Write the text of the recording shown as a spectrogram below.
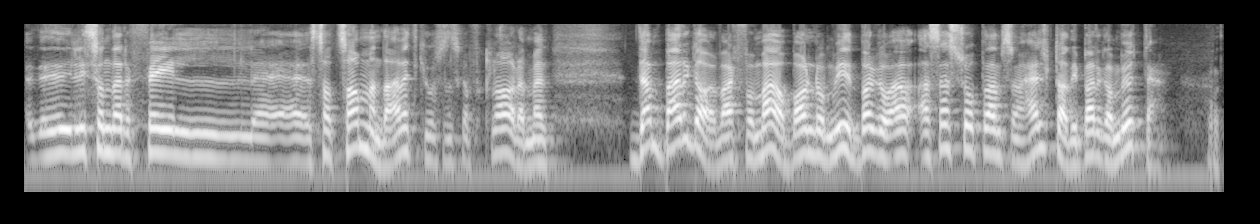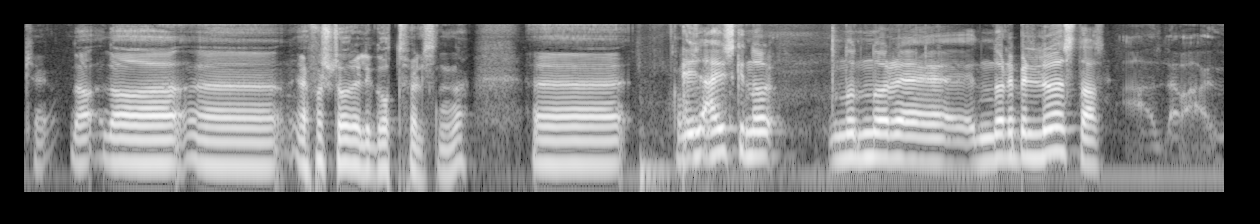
det er Litt sånn der feil eh, satt sammen. da, Jeg vet ikke hvordan jeg skal forklare det. Men de berga i hvert fall meg og barndommen min. berga- Altså, jeg så på dem som helter. De berga møtet. Ok, da, da øh, Jeg forstår veldig godt følelsen dine. Eh, Jeg, jeg husker når, når, når, eh, når det ble løst, da Det var en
